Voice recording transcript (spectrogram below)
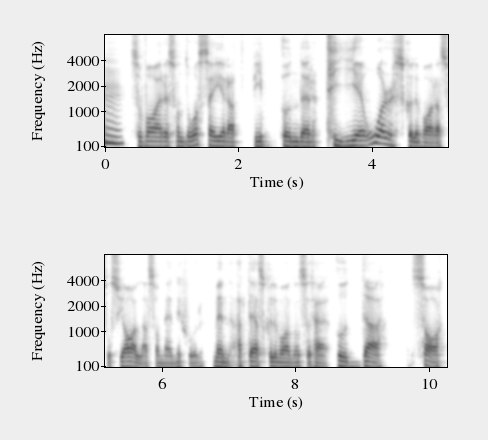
Mm. Så vad är det som då säger att vi under tio år skulle vara sociala som människor, men att det skulle vara någon så här udda sak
